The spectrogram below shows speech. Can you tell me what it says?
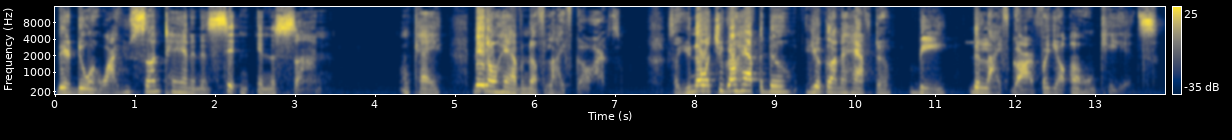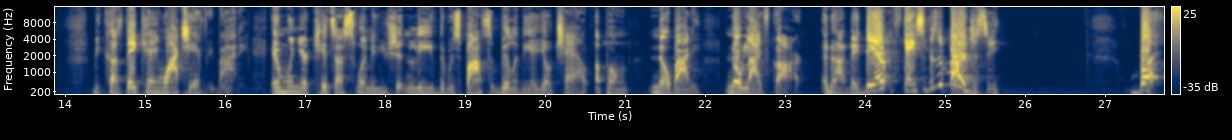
they're doing while you suntanning and sitting in the sun. Okay? They don't have enough lifeguards. So you know what you're going to have to do? You're going to have to be the lifeguard for your own kids because they can't watch everybody. And when your kids are swimming, you shouldn't leave the responsibility of your child upon nobody, no lifeguard. And uh, they there in case of an emergency. But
